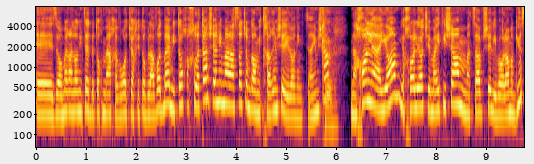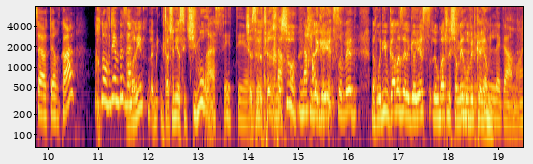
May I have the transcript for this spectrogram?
אה, זה אומר אני לא נמצאת בתוך 100 חברות שהכי טוב לעבוד בהן, מתוך החלטה שאין לי מה לעשות שם, גם המתחרים שלי לא נמצאים שם. כן. נכון להיום, יכול להיות שאם הייתי שם, המצב שלי בעולם הגיוס היה יותר קל. אנחנו עובדים בזה. אבל הנה, מצד שני עשית שימור. עשיתי. שזה יותר נכון, חשוב, כי נכון. לגייס עובד, אנחנו יודעים כמה זה לגייס לעומת לשמר עובד קיים. לגמרי.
